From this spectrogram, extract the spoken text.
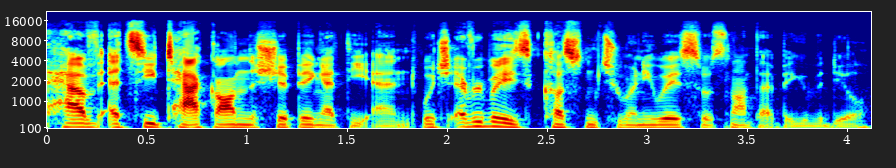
have Etsy tack on the shipping at the end, which everybody's accustomed to anyway, so it's not that big of a deal.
